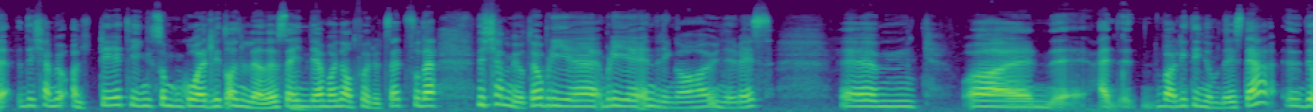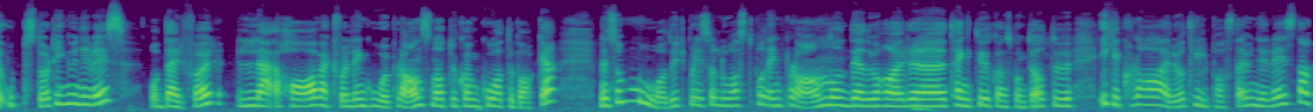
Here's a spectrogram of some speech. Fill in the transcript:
det, det, kommer jo alltid ting som går litt annerledes enn det man hadde forutsett. Så det, det kommer jo til å bli, bli endringer underveis. Um, og jeg var litt innom det i sted. Det oppstår ting underveis. Og derfor ha i hvert fall den gode planen, sånn at du kan gå tilbake. Men så må du ikke bli så låst på den planen og det du har uh, tenkt i utgangspunktet, at du ikke klarer å tilpasse deg underveis. da.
